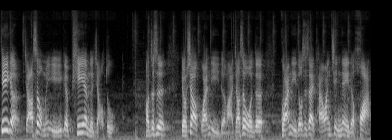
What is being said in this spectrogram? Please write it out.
第一个，假设我们以一个 PM 的角度，好，这是有效管理的嘛？假设我的管理都是在台湾境内的话，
